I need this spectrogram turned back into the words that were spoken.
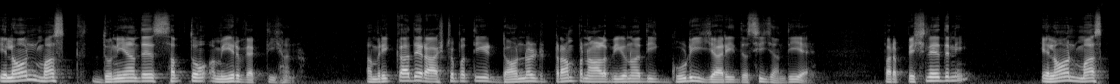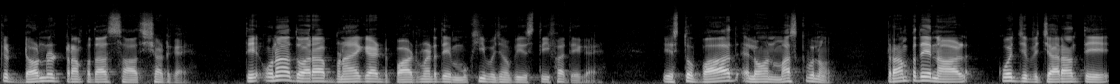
ਇਲਨ ਮਸਕ ਦੁਨੀਆ ਦੇ ਸਭ ਤੋਂ ਅਮੀਰ ਵਿਅਕਤੀ ਹਨ। ਅਮਰੀਕਾ ਦੇ ਰਾਸ਼ਟਰਪਤੀ ਡੋਨਲਡ ਟਰੰਪ ਨਾਲ ਵੀ ਉਹਨਾਂ ਦੀ ਗੂੜੀ ਯਾਰੀ ਦੱਸੀ ਜਾਂਦੀ ਹੈ। ਪਰ ਪਿਛਲੇ ਦਿਨੀ ਇਲਨ ਮਸਕ ਡੋਨਲਡ ਟਰੰਪ ਦਾ ਸਾਥ ਛੱਡ ਗਏ ਤੇ ਉਹਨਾਂ ਦੁਆਰਾ ਬਣਾਏ ਗਏ ਡਿਪਾਰਟਮੈਂਟ ਦੇ ਮੁਖੀ ਵਜੋਂ ਵੀ ਅਸਤੀਫਾ ਦੇ ਗਏ। ਇਸ ਤੋਂ ਬਾਅਦ ਇਲਨ ਮਸਕ ਵੱਲੋਂ ਟਰੰਪ ਦੇ ਨਾਲ ਕੁਝ ਵਿਚਾਰਾਂ ਤੇ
